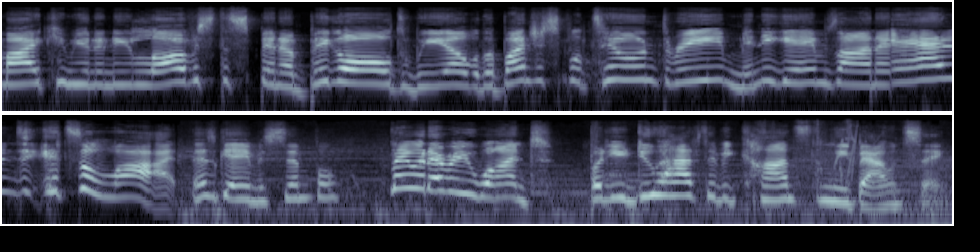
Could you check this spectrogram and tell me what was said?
My community loves to spin a big old wheel with a bunch of Splatoon 3 mini games on it, and it's a lot. This game is simple. Play whatever you want, but you do have to be constantly bouncing.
